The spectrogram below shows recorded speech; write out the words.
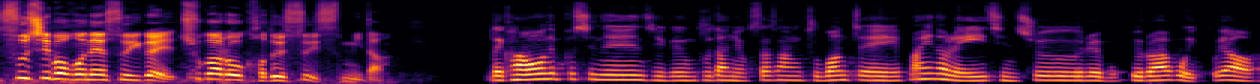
수십억 원의 수익을 추가로 거둘 수 있습니다. 네, 강원FC는 지금 구단 역사상 두 번째 파이널 A 진출을 목표로 하고 있고요.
